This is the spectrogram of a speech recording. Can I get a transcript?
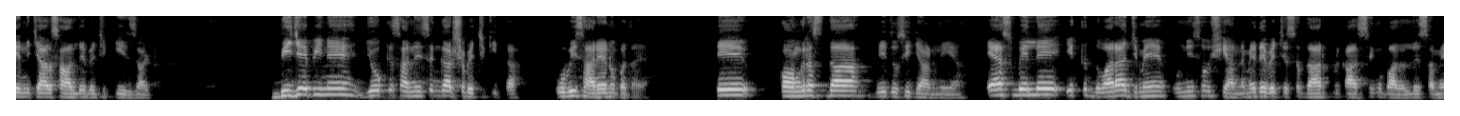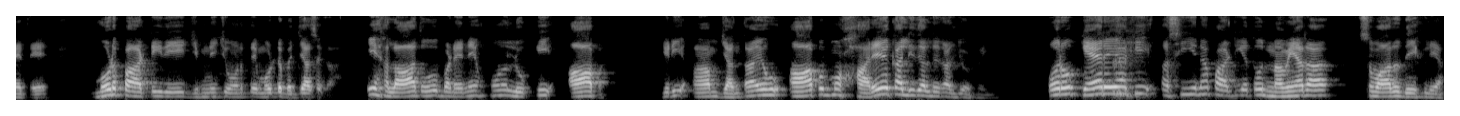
3-4 ਸਾਲ ਦੇ ਵਿੱਚ ਕੀ ਰਿਜ਼ਲਟ ਬੀਜੇਪੀ ਨੇ ਜੋ ਕਿਸਾਨੀ ਸੰਘਰਸ਼ ਵਿੱਚ ਕੀਤਾ ਉਹ ਵੀ ਸਾਰਿਆਂ ਨੂੰ ਪਤਾ ਆ। ਤੇ ਕਾਂਗਰਸ ਦਾ ਵੀ ਤੁਸੀਂ ਜਾਣਦੇ ਆ। ਇਸ ਵੇਲੇ ਇੱਕ ਦੁਬਾਰਾ ਜਿਵੇਂ 1996 ਦੇ ਵਿੱਚ ਸਰਦਾਰ ਪ੍ਰਕਾਸ਼ ਸਿੰਘ ਬਾਦਲ ਦੇ ਸਮੇਂ ਤੇ ਮੁੜ ਪਾਰਟੀ ਦੀ ਜਿਮਨੀ ਚੋਣ ਤੇ ਮੁੱਢ ਵੱਜਾ ਸੀਗਾ। ਇਹ ਹਾਲਾਤ ਉਹ ਬਣੇ ਨੇ, ਹੁਣ ਲੋਕੀ ਆਪ ਜਿਹੜੀ ਆਮ ਜਨਤਾ ਹੈ, ਉਹ ਆਪ ਮੁਹਾਰੇ ਅਕਾਲੀ ਦਲ ਦੇ ਨਾਲ ਜੁੜ ਰਹੀ ਹੈ। ਔਰ ਉਹ ਕਹਿ ਰਹੇ ਆ ਕਿ ਅਸੀਂ ਇਹਨਾਂ ਪਾਰਟੀਆਂ ਤੋਂ ਨਵਿਆਂ ਦਾ ਸਵਾਦ ਦੇਖ ਲਿਆ।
